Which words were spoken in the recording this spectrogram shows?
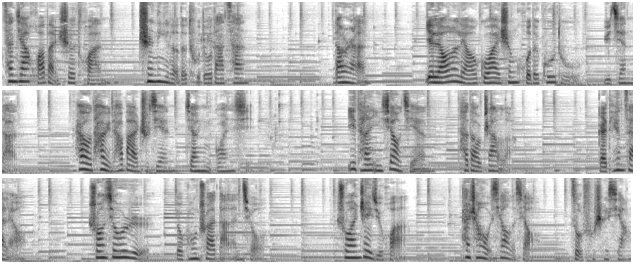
参加滑板社团，吃腻了的土豆大餐。当然，也聊了聊国外生活的孤独与艰难。还有他与他爸之间僵硬的关系。一谈一笑间，他到站了，改天再聊。双休日有空出来打篮球。说完这句话，他朝我笑了笑，走出车厢。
